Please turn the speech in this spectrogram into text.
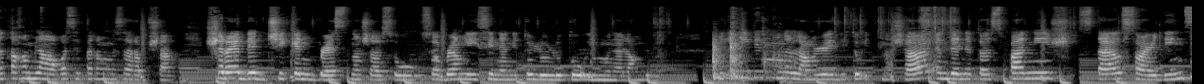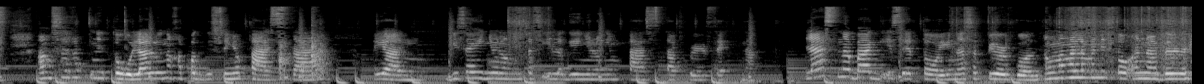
Natakam lang ako kasi parang masarap siya. Shredded chicken breast na siya. So, sobrang easy na nito. Lulutuin mo na lang. Diba? Na lang. Ready to eat na siya. And then, ito, Spanish style sardines. Ang sarap nito. Lalo na kapag gusto nyo pasta. Ayan. Gisahin nyo lang. Tapos ilagay nyo lang yung pasta. Perfect na. Last na bag is ito, yung nasa Pure Gold. Ang mga laman nito, another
